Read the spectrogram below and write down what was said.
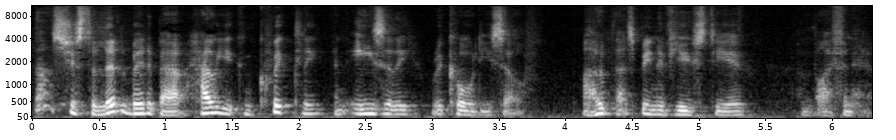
That's just a little bit about how you can quickly and easily record yourself. I hope that's been of use to you, and bye for now.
